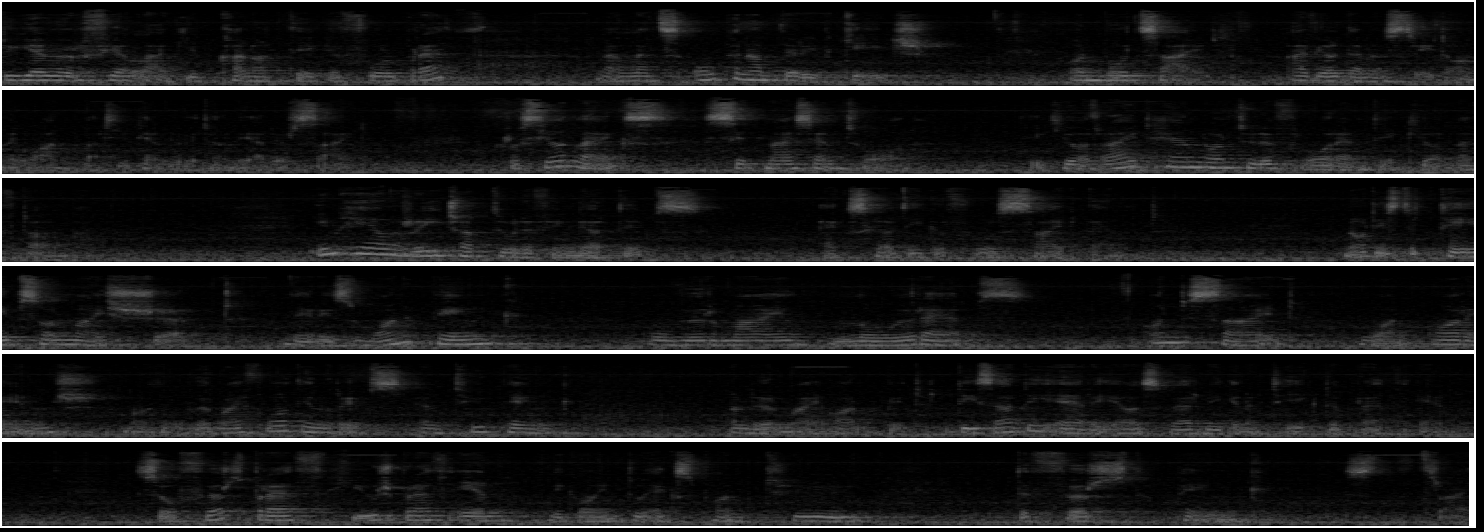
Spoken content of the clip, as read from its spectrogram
Do you ever feel like you cannot take a full breath? Well, let's open up the rib cage on both sides. I will demonstrate only one, but you can do it on the other side. Cross your legs, sit nice and tall. Take your right hand onto the floor and take your left arm up. Inhale, reach up to the fingertips. Exhale, take a full side bend. Notice the tapes on my shirt. There is one pink over my lower abs. On the side, one orange over my 14 ribs and two pink under my armpit. These are the areas where we're going to take the breath in. So first breath, huge breath in, we're going to expand to the first pink stripe.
